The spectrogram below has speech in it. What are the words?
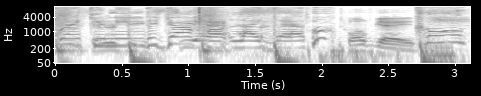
Breaking into your heart like that. 12 gauge. Cool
